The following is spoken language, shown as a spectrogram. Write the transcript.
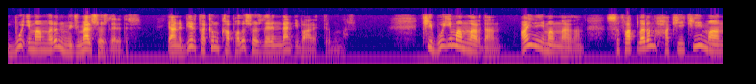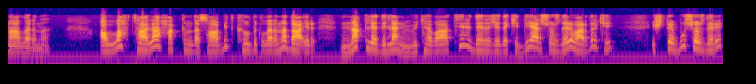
bu imamların mücmel sözleridir. Yani bir takım kapalı sözlerinden ibarettir bunlar. Ki bu imamlardan, aynı imamlardan sıfatların hakiki manalarını Allah Teala hakkında sabit kıldıklarına dair nakledilen mütevatir derecedeki diğer sözleri vardır ki işte bu sözleri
